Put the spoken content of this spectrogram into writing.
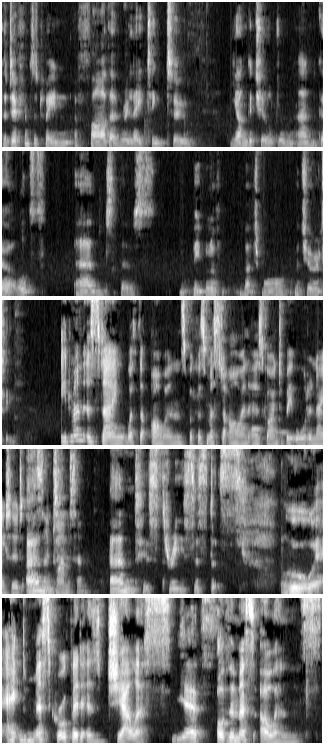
the difference between a father relating to younger children and girls and those people of much more maturity. Edmund is staying with the Owens because Mr. Owen is going to be ordinated at the same And- time as him. And his three sisters. Ooh, and Miss Crawford is jealous Yes. of the Miss Owens.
